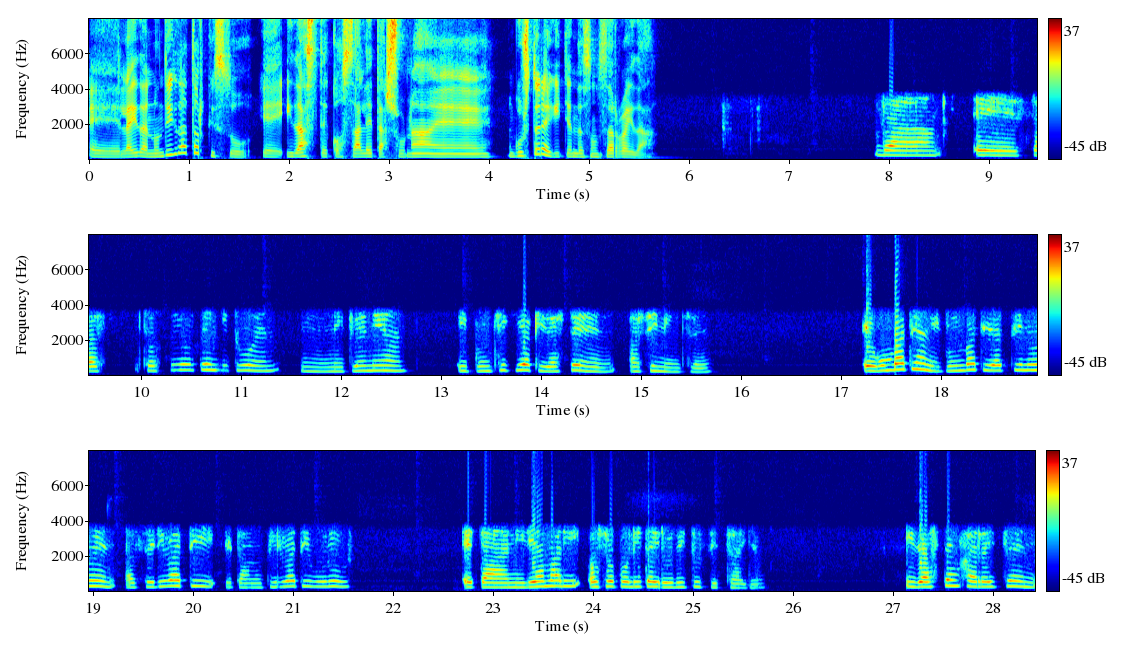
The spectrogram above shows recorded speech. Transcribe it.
E, Laida, nondik datorkizu e, idazteko zaletasuna e, gustora egiten dezun zerbait da? Ba, e, zaz, zazpi urte nituen, nituenean, ipuntxikiak idazten hasi nintzen. Egun batean ipuin bat idatzi nuen azeri bati eta mutil bati buruz, eta nire amari oso polita iruditu zitzaion. Idazten jarraitzen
